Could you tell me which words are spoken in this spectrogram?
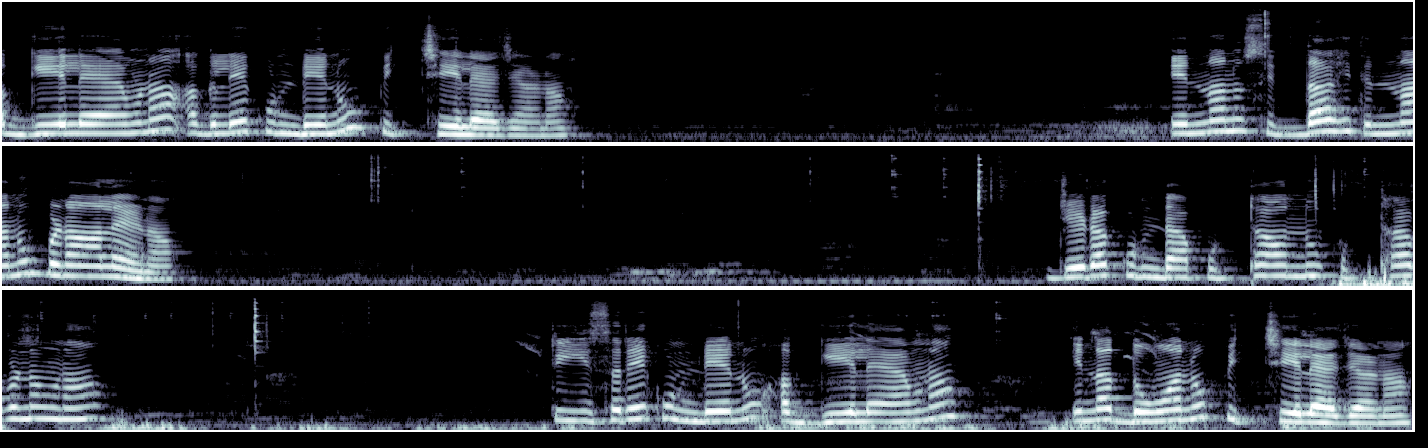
ਅੱਗੇ ਲੈ ਆਉਣਾ, ਅਗਲੇ ਕੁੰਡੇ ਨੂੰ ਪਿੱਛੇ ਲੈ ਜਾਣਾ। ਇਹਨਾਂ ਨੂੰ ਸਿੱਧਾ ਹੀ ਤਿੰਨਾਂ ਨੂੰ ਬਣਾ ਲੈਣਾ। ਜਿਹੜਾ ਕੁੰਡਾ ਪੁੱਠਾ, ਉਹਨੂੰ ਪੁੱਠਾ ਬਣਾਉਣਾ। ਤੀਸਰੇ ਕੁੰਡੇ ਨੂੰ ਅੱਗੇ ਲੈ ਆਉਣਾ, ਇਹਨਾਂ ਦੋਵਾਂ ਨੂੰ ਪਿੱਛੇ ਲੈ ਜਾਣਾ।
